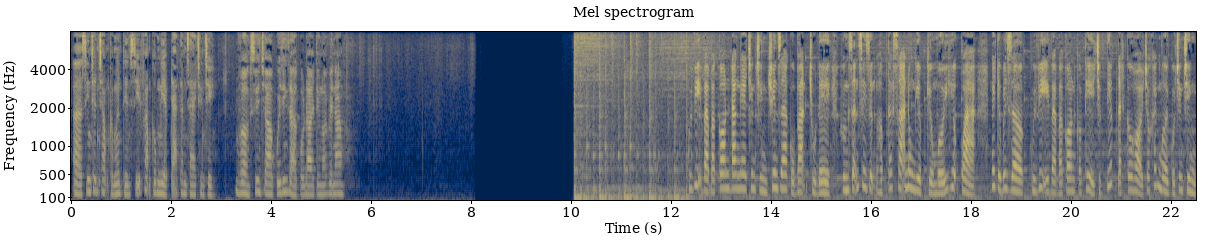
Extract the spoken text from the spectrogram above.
À, xin trân trọng cảm ơn tiến sĩ Phạm Công Nghiệp đã tham gia chương trình. Vâng, xin chào quý khán giả của Đài Tiếng Nói Việt Nam. Quý vị và bà con đang nghe chương trình chuyên gia của bạn chủ đề hướng dẫn xây dựng hợp tác xã nông nghiệp kiểu mới hiệu quả. Ngay từ bây giờ, quý vị và bà con có thể trực tiếp đặt câu hỏi cho khách mời của chương trình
